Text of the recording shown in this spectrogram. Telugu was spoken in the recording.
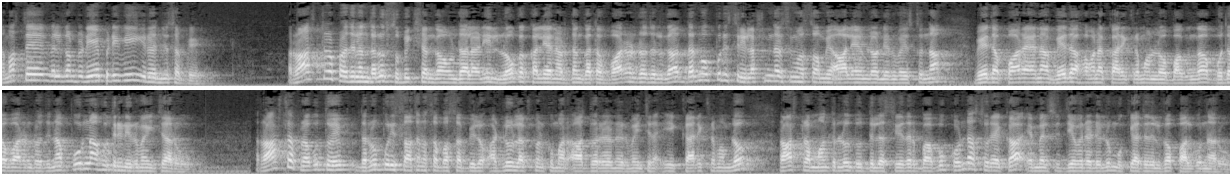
నమస్తే వెల్కమ్ టు డిఏపీటీవీ ఈరోజు న్యూస్ అప్డేట్ రాష్ట్ర ప్రజలందరూ సుభిక్షంగా ఉండాలని లోక కళ్యాణార్థం గత వారం రోజులుగా ధర్మపురి శ్రీ లక్ష్మీ నరసింహస్వామి ఆలయంలో నిర్వహిస్తున్న వేద పారాయణ వేద హవన కార్యక్రమంలో భాగంగా బుధవారం రోజున పూర్ణాహుతిని నిర్వహించారు. రాష్ట్ర ప్రభుత్వ ధర్మపురి శాసనసభ సభ్యులు అడ్లు లక్ష్మణ్ కుమార్ ఆధ్వర్యంలో నిర్వహించిన ఈ కార్యక్రమంలో రాష్ట్ర మంత్రులు దుద్దుల శ్రీధర్ బాబు కొండా సురేఖ ఎమ్మెల్సీ జీవరెడ్డిలు ముఖ్య అతిథులుగా పాల్గొన్నారు.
